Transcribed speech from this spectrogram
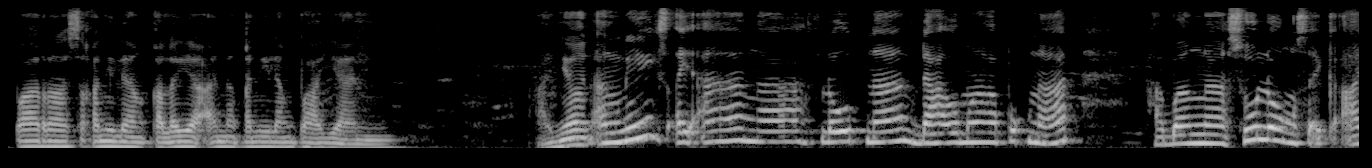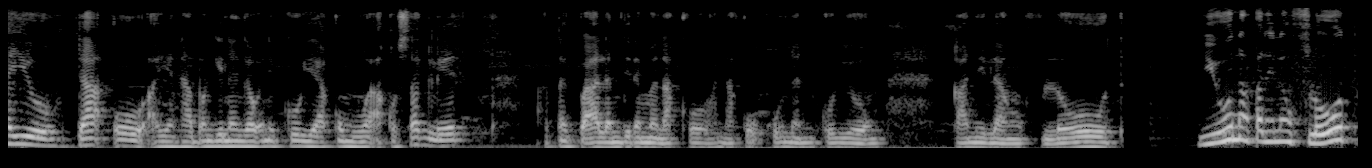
para sa kanilang kalayaan ng kanilang bayan. Ayun, ang next ay ang ah, float ng dao mga kapuknat habang ah, sulong sa ikaayo dao. Ayan, habang ginagawa ni kuya, kumuha ako saglit at nagpaalam din naman ako na kukunan ko yung kanilang float. Yun ang kanilang float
